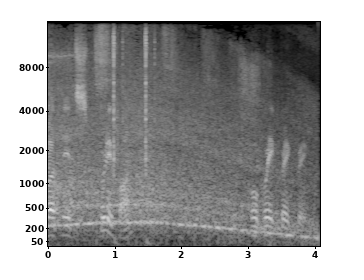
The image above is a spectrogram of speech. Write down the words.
But it's pretty fun. Oh, brake, brake, brake.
